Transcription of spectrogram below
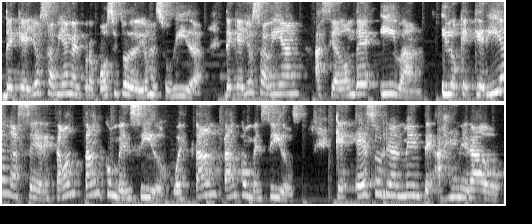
de que ellos sabían el propósito de Dios en su vida, de que ellos sabían hacia dónde iban y lo que querían hacer, estaban tan convencidos o están tan convencidos que eso realmente ha generado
